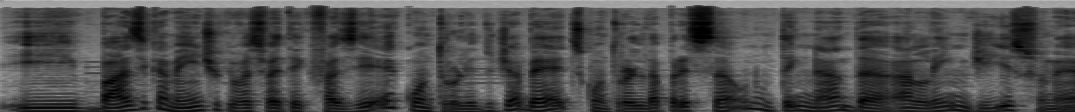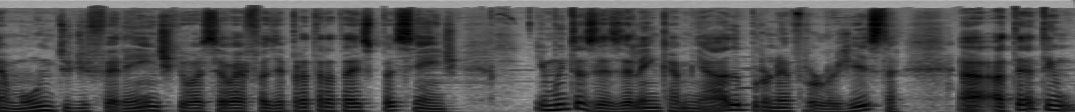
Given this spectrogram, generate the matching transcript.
e basicamente o que você vai ter que fazer é controle do diabetes, controle da pressão, não tem nada além disso, né? Muito diferente que você vai fazer para tratar esse paciente. E muitas vezes ele é encaminhado para o nefrologista. Até tem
